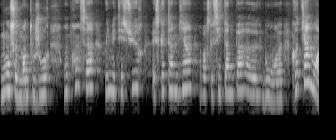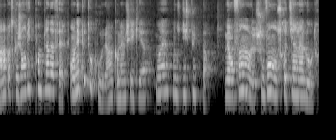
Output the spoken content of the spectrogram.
Nous on se demande toujours, on prend ça, oui mais t'es sûr? Est-ce que t'aimes bien? Parce que si t'aimes pas, euh, bon, euh, retiens-moi hein, parce que j'ai envie de prendre plein d'affaires. On est plutôt cool hein, quand même chez Ikea, ouais, on se dispute pas. Mais enfin, euh, souvent on se retient l'un l'autre,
